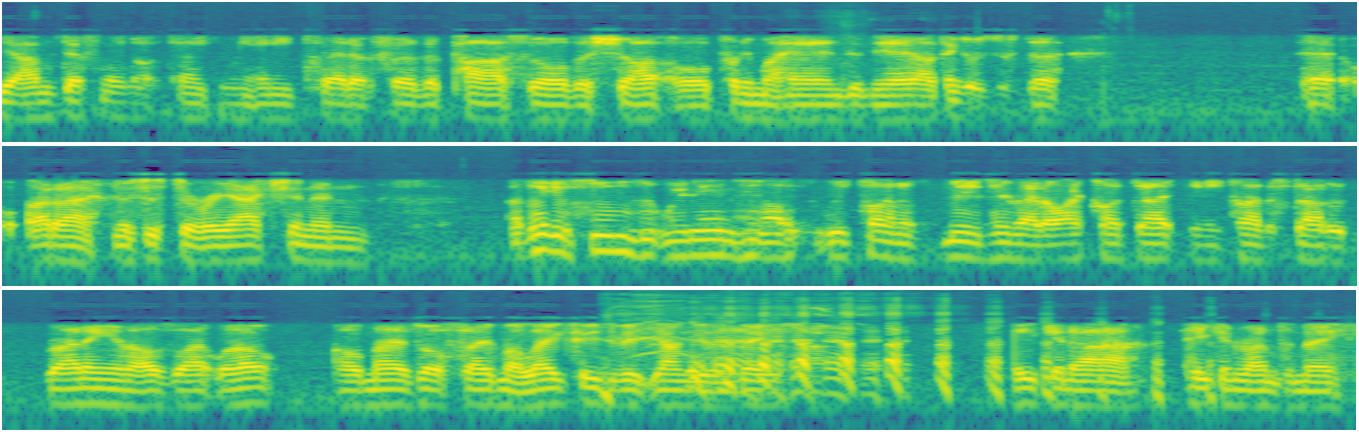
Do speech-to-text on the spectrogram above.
yeah, I'm definitely not taking any credit for the pass or the shot or putting my hands in the air. I think it was just a, a I don't know, it was just a reaction and I think as soon as it went in, we kind of, me and him had eye contact, and he kind of started running, and I was like, well, I may as well save my legs. He's a bit younger than me, so he can uh, he can run to me.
